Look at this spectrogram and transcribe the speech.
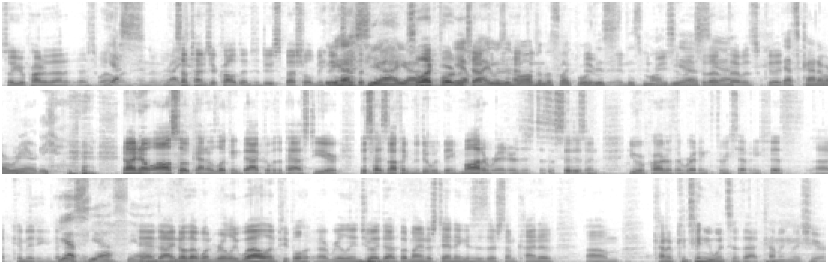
So you're part of that as well? Yes, and- and- and right. Sometimes you're called in to do special meetings Yes, with the yeah, yeah. select board, which Yep, I was involved in the select board this, in- this month, recently, yes, So that, yeah. that was good. That's kind of a rarity. Now, I know also, kind of looking back over the past year, this has nothing to do with being moderator, just as a citizen, you were part of the Reading 375th uh, committee. Yes, yes, yeah. And I know that went really well, and people uh, really enjoyed that. But my understanding is, is there some kind of, um, kind of continuance of that coming this year?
